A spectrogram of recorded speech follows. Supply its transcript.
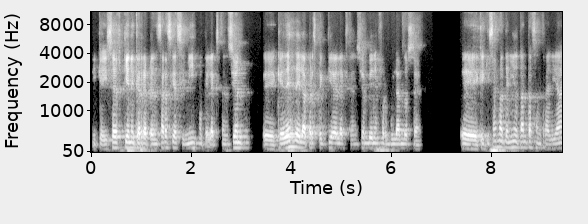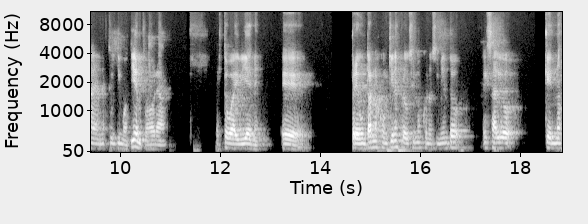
y que ISEF tiene que repensarse a sí mismo, que la extensión, eh, que desde la perspectiva de la extensión viene formulándose, eh, que quizás no ha tenido tanta centralidad en este último tiempo, ahora esto va y viene. Eh, preguntarnos con quiénes producimos conocimiento es algo que nos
